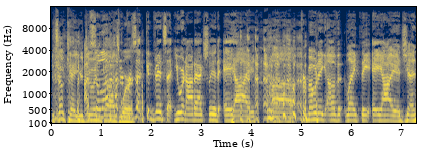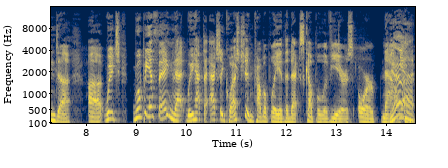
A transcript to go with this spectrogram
It's okay. You're I'm doing still not God's 100 work. percent convinced that you are not actually an AI uh, promoting of like the AI agenda, uh, which will be a thing that we have to actually question probably in the next couple of years or now. Yeah. Yeah.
